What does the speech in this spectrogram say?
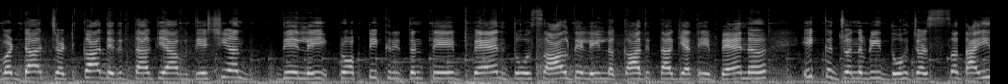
ਵੱਡਾ ਝਟਕਾ ਦੇ ਦਿੱਤਾ ਗਿਆ। ਵਿਦੇਸ਼ੀਆਂ ਦੇ ਲਈ ਪ੍ਰਾਪਰਟੀ ਖਰੀਦਣ ਤੇ ਬੈਨ 2 ਸਾਲ ਦੇ ਲਈ ਲਗਾ ਦਿੱਤਾ ਗਿਆ ਤੇ ਬੈਨ 1 ਜਨਵਰੀ 2027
